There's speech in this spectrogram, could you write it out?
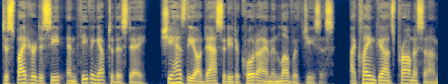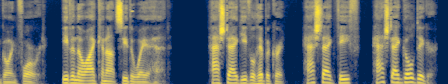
Despite her deceit and thieving up to this day, she has the audacity to quote, I am in love with Jesus, I claim God's promise and I'm going forward, even though I cannot see the way ahead. Hashtag evil hypocrite, hashtag thief, hashtag gold digger.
